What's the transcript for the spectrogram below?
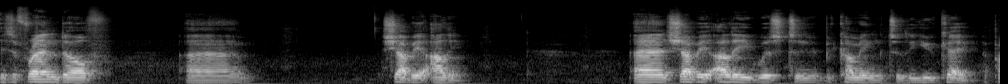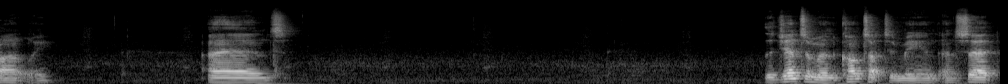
is a friend of um, Ali. And Shabir Ali was to be coming to the UK apparently. and the gentleman contacted me and, and said,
